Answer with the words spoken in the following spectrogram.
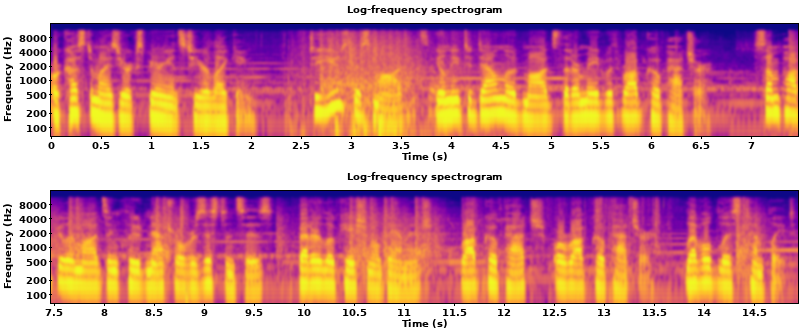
or customize your experience to your liking. To use this mod, you'll need to download mods that are made with Robco Patcher. Some popular mods include Natural Resistances, Better Locational Damage, Robco Patch, or Robco Patcher, Leveled List Template.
